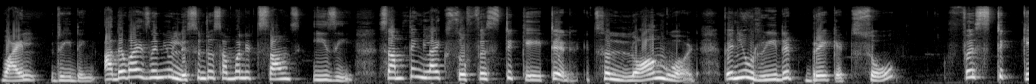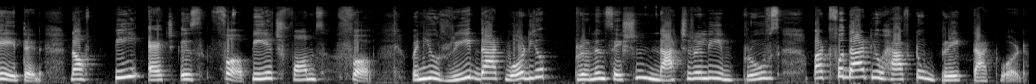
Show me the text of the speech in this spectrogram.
while reading. Otherwise, when you listen to someone, it sounds easy. Something like sophisticated, it's a long word. When you read it, break it. So, sophisticated. Now, PH is fur, PH forms fur. When you read that word, your pronunciation naturally improves, but for that, you have to break that word.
